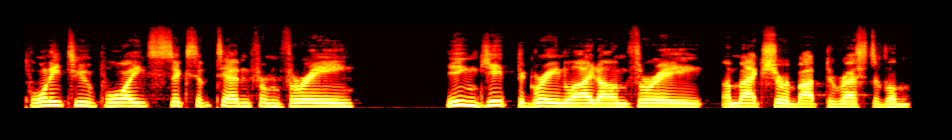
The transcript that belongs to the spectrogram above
22 points, 6 of 10 from three. He can keep the green light on three. I'm not sure about the rest of them.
